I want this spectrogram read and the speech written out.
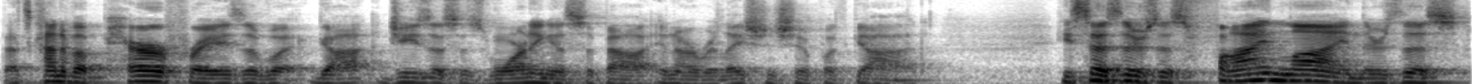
That's kind of a paraphrase of what God, Jesus is warning us about in our relationship with God. He says there's this fine line, there's this,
